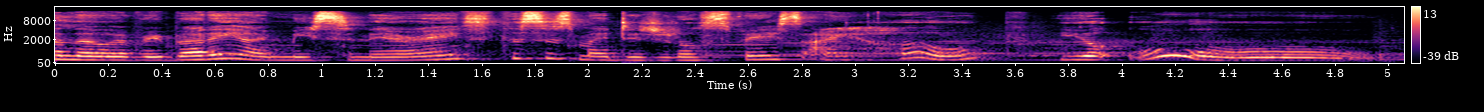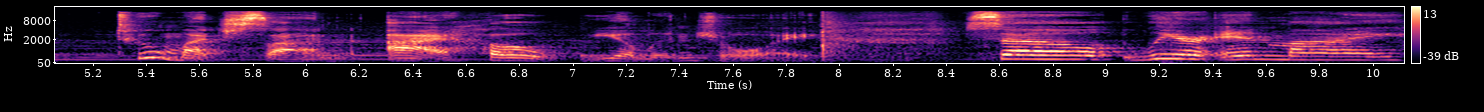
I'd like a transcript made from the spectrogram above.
Hello everybody, I'm Misa Narrates. This is my digital space. I hope you'll, ooh, too much sun. I hope you'll enjoy. So we are in my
